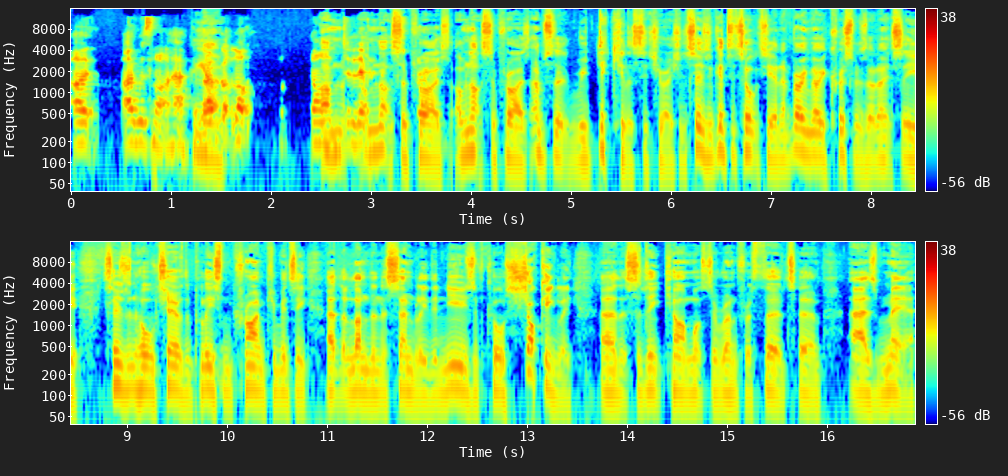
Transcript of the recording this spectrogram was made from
I I was not happy. No. I've got lots I'm, I'm, not surprised. I'm not surprised. Absolutely ridiculous situation. Susan, good to talk to you, and a very Merry Christmas. I don't see you. Susan Hall, Chair of the Police and Crime Committee at the London Assembly. The news, of course, shockingly, uh, that Sadiq Khan wants to run for a third term as Mayor.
